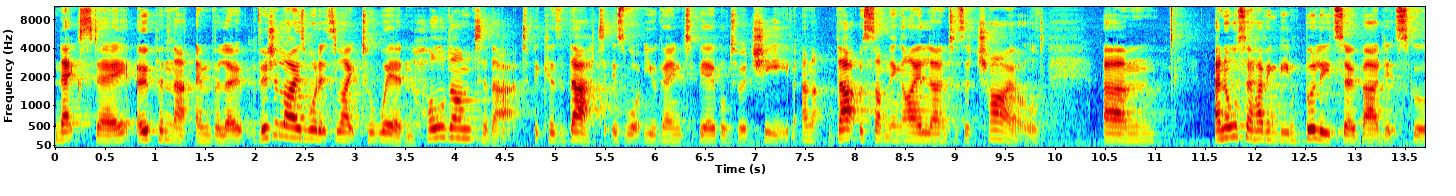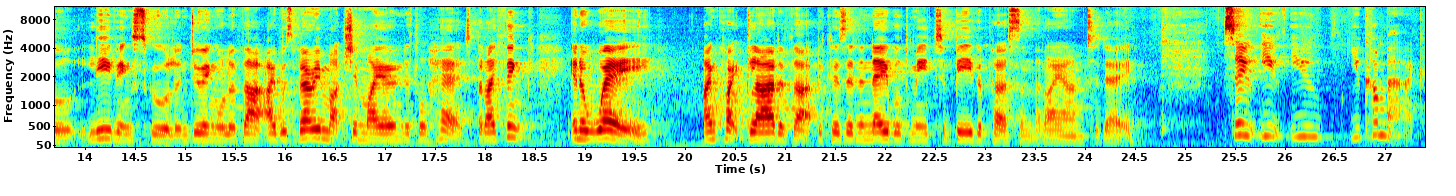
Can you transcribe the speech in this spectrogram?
Next day, open that envelope, visualize what it's like to win, hold on to that because that is what you're going to be able to achieve. And that was something I learned as a child. Um, and also having been bullied so badly at school, leaving school and doing all of that, I was very much in my own little head. But I think, in a way, I'm quite glad of that because it enabled me to be the person that I am today. So you you you come back,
